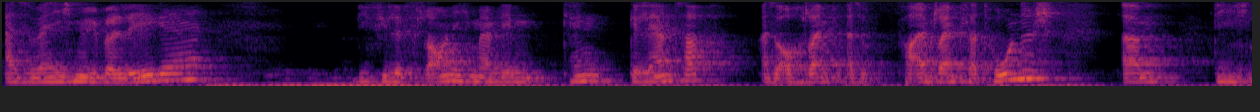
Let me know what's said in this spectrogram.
also wenn ich mir überlege, wie viele Frauen ich in meinem Leben kennengelernt habe, also auch rein, also vor allem rein platonisch, ähm, die, ich,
